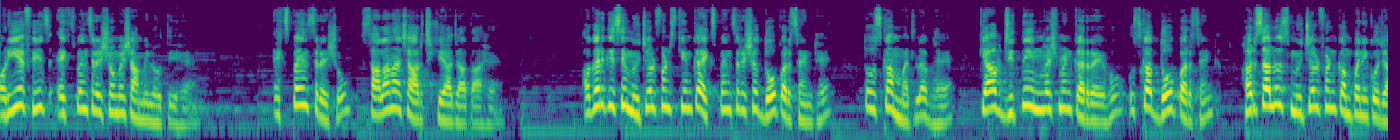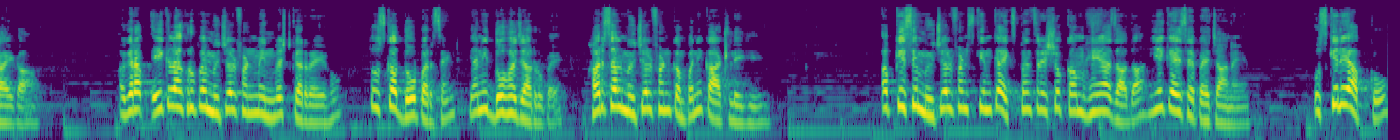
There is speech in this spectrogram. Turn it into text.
और ये फ़ीस एक्सपेंस रेशो में शामिल होती है। एक्सपेंस रेशो सालाना चार्ज किया जाता है। अगर किसी म्यूचुअल फंड स्कीम का एक्सपेंस रेशो दो परसेंट है तो उसका मतलब है कि आप जितनी इन्वेस्टमेंट कर रहे हो, उसका दो परसेंट हर साल उस म्यूचुअल फंड कंपनी को जाएगा। अगर आप एक लाख रुपए म्यूचुअल फंड में इन्वेस्ट कर रहे हो तो उसका दो परसेंट, यानी दो हज़ार रुपए, हर साल म्यूचुअल फंड कंपनी काट लेगी। अब किसी म्यूचुअल फंड स्कीम का एक्सपेंस रेशो कम है या ज़्यादा, ये कैसे पहचाने? उसके लिए आपको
